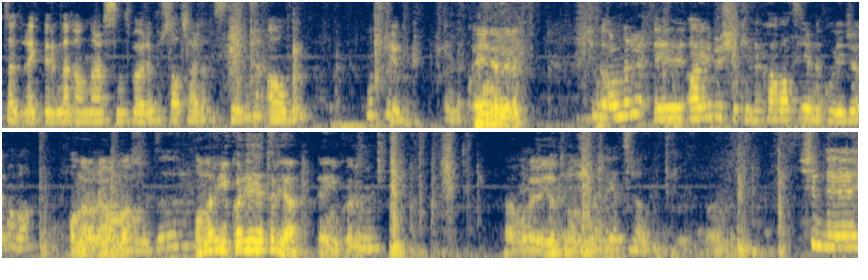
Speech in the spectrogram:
Zaten renklerinden anlarsınız. Böyle bu salçalardan istiyordum ve aldım. Mutluyum. Öyle. Peynirlerin. Şimdi onları e, ayrı bir şekilde kahvaltı yerine koyacağım ama Onlar oraya olmaz. aldım. Onları yukarıya yatır ya. En yukarı. Hı. Ha oraya yatır onları. Şöyle yatıralım. Aynen. Şimdi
